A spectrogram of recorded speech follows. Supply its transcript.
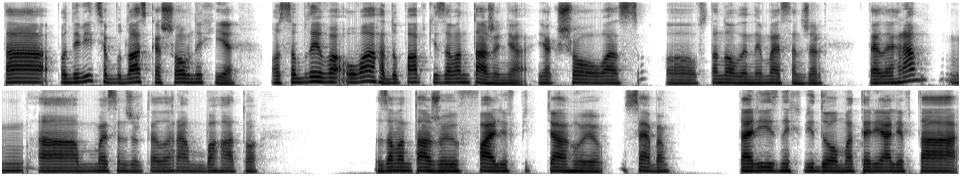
та подивіться, будь ласка, що в них є. Особлива увага до папки завантаження. Якщо у вас встановлений месенджер Telegram, а месенджер Telegram багато завантажує файлів, підтягує себе та різних відеоматеріалів та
